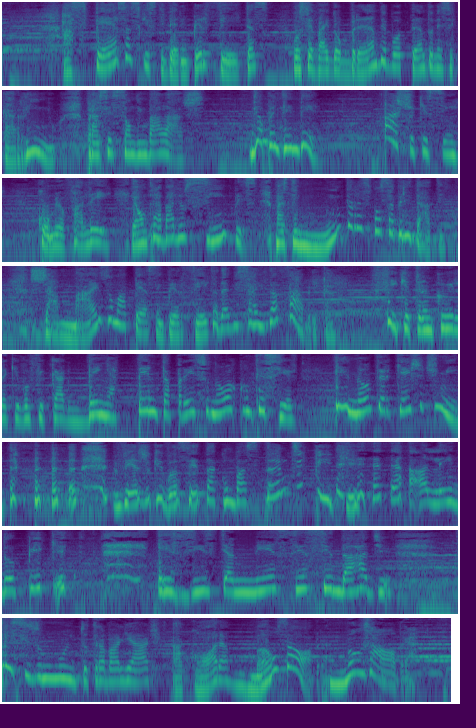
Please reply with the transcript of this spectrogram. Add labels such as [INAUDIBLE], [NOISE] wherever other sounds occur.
As peças que estiverem perfeitas, você vai dobrando e botando nesse carrinho para a seção de embalagem. Deu para entender? Acho que sim. Como eu falei, é um trabalho simples, mas de muita responsabilidade. Jamais uma peça imperfeita deve sair da fábrica. Fique tranquila que vou ficar bem atenta para isso não acontecer e não ter queixo de mim. [LAUGHS] Vejo que você está com bastante pique. [LAUGHS] Além do pique, existe a necessidade. Preciso muito trabalhar. Agora, mãos à obra. Mãos à obra.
